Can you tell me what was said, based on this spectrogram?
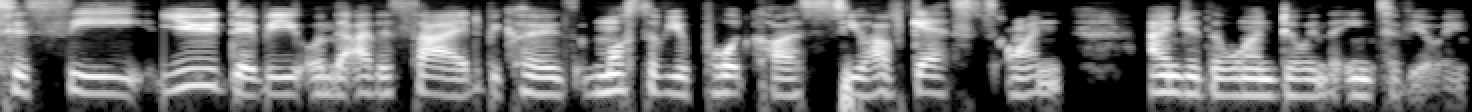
to see you, Debbie, on the other side because most of your podcasts you have guests on and you're the one doing the interviewing.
